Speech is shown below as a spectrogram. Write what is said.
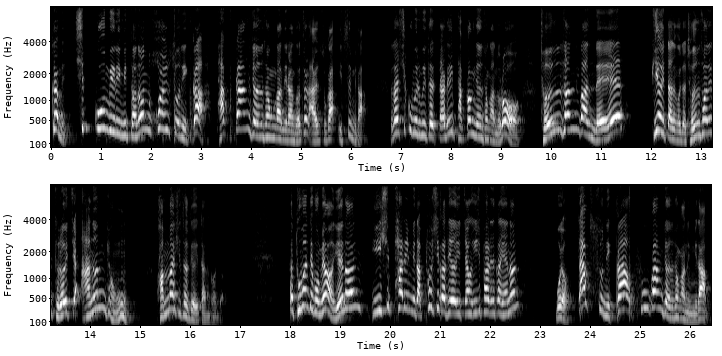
그러면 19mm는 홀수니까 박강 전성관이라는 것을 알 수가 있습니다. 그래서 19mm짜리 박강 전성관으로 전선관 내에 비어 있다는 거죠. 전선이 들어있지 않은 경우 관만 시설되어 있다는 거죠. 두 번째 보면 얘는 28입니다. 표시가 되어 않고 28이니까 얘는 뭐요? 짝수니까 후광 전선관입니다.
